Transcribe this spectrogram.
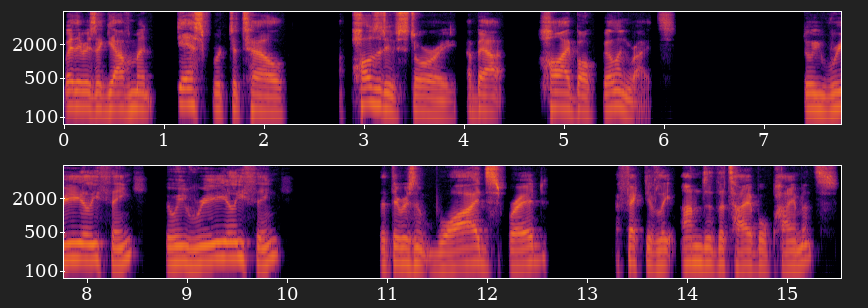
where there is a government desperate to tell a positive story about high bulk billing rates, do we really think, do we really think that there isn't widespread, effectively under the table payments,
